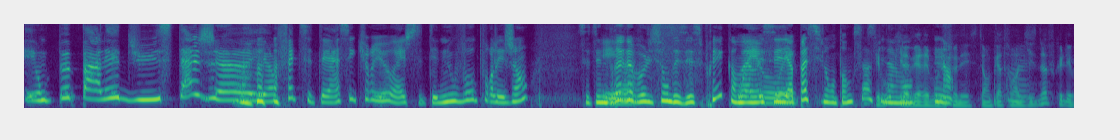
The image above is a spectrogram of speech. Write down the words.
et on peut parler du stage et en fait, c'était assez curieux ouais, c'était nouveau pour les gens. C'était une Et, vraie euh, révolution des esprits quand même. ouais, et c'est il n'y a ouais. pas si longtemps que ça C'est vous qui l'avez révolutionné. C'était en 99 que les,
